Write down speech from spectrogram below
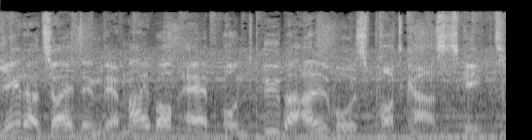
jederzeit in der MyBob App und überall, wo es Podcasts gibt.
